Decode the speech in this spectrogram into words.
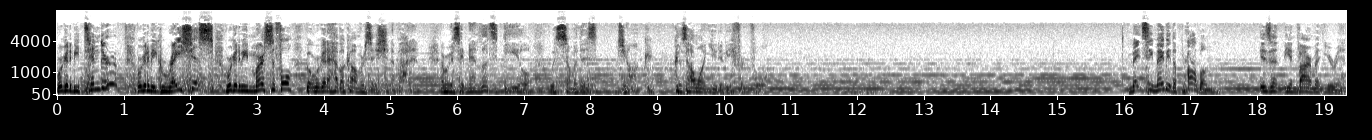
We're going to be tender. We're going to be gracious. We're going to be merciful, but we're going to have a conversation about it. And we're going to say, man, let's deal with some of this junk because I want you to be fruitful. See, maybe the problem isn't the environment you're in.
